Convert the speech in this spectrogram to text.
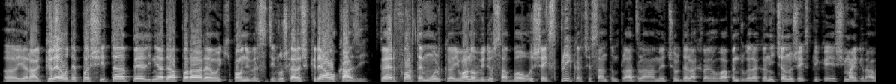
uh, era greu depășită pe linia de apărare, o echipă a Universității Cluj care își crea ocazii. Sper foarte mult că Ioan Ovidiu Sabău își explică ce s-a întâmplat la meciul de la Craiova, pentru că dacă nici el nu își explică e și mai grav.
